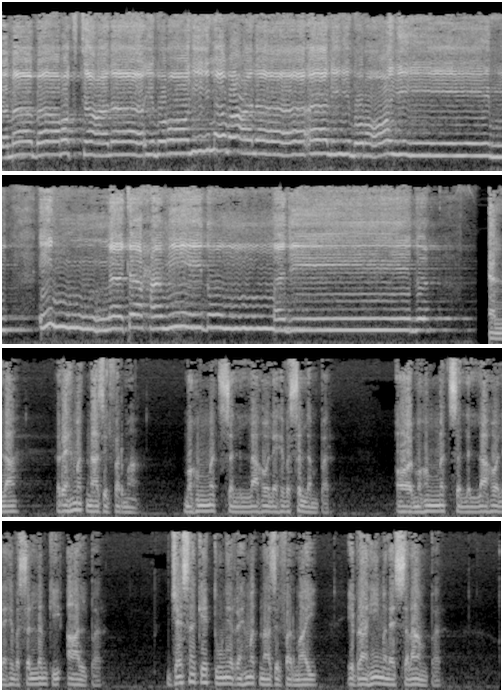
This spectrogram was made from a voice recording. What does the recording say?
كما باركت على إبراهيم وعلى آل إبراهيم. إنك حميد مجيد. اللہ رحمت نازل فرما محمد صلی اللہ علیہ وسلم پر اور محمد صلی اللہ علیہ وسلم کی آل پر، جیسا کہ تو نے رحمت نازل فرمائی ابراہیم علیہ السلام پر۔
